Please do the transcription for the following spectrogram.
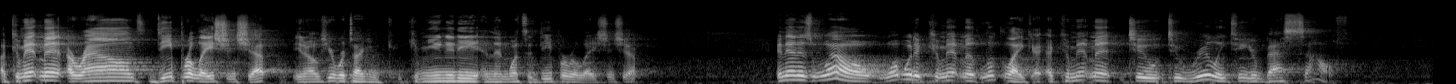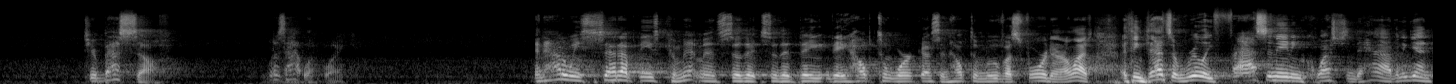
a commitment around deep relationship? You know, here we're talking community, and then what's a deeper relationship? And then as well, what would a commitment look like? A, commitment to, to really to your best self. To your best self. What does that look like? And how do we set up these commitments so that, so that they, they help to work us and help to move us forward in our lives? I think that's a really fascinating question to have. And again,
